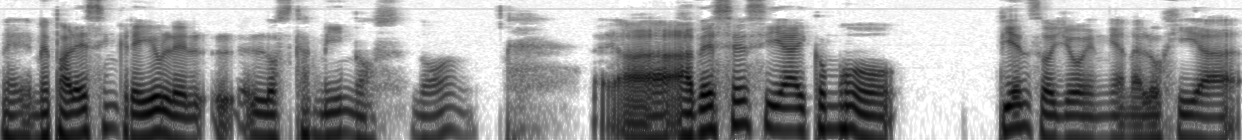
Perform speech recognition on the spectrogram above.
Me, me parece increíble los caminos, ¿no? A, a veces sí hay como, pienso yo en mi analogía,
